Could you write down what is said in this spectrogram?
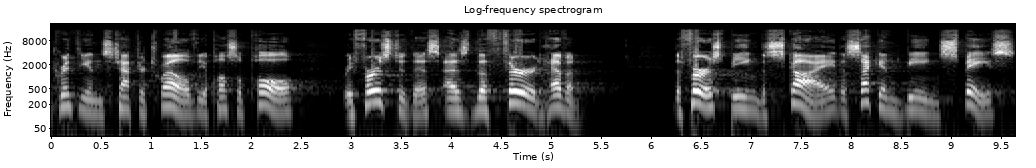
Corinthians chapter 12, the apostle Paul refers to this as the third heaven. The first being the sky, the second being space,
